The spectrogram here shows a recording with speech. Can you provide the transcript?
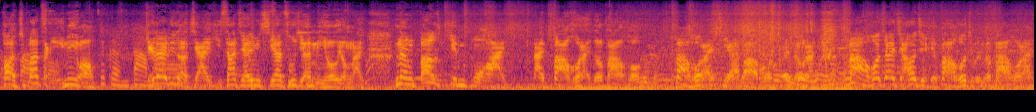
好，一百十二两哦。这个很大。今仔你就食，其他食因时啊煮一个面好用来，两包金盘来百块来都百块，百块来吃百块全都来，百块再食好一个百块就变到百块来。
